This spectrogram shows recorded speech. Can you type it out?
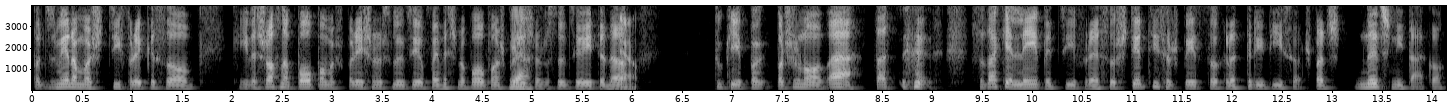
pač zmeraj imaš cifre, ki so, ki jih daš lahko na pol, pa imaš prejšnjo resolucijo, pa ideš na pol, pa imaš Ja. prejšnjo resolucijo, itd. ja. Tukaj pa, pač no, a, ta, so take lepe cifre, so 4500 x 3000, pač nič ni tako.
